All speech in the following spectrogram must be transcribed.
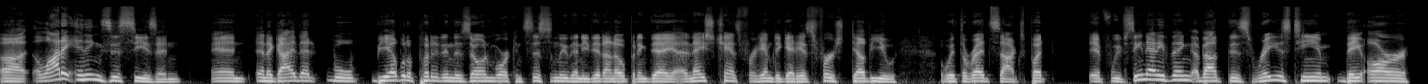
uh, a lot of innings this season, and and a guy that will be able to put it in the zone more consistently than he did on opening day. A nice chance for him to get his first W with the Red Sox. But if we've seen anything about this Rays team, they are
